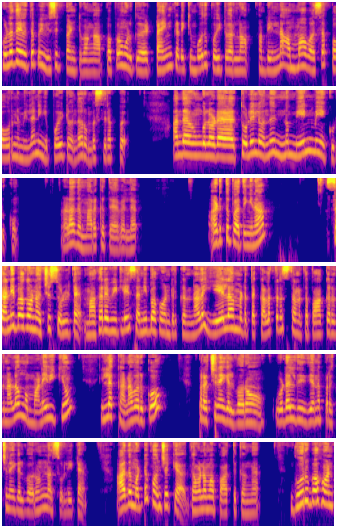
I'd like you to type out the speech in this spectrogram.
குலதெய்வத்தை போய் விசிட் பண்ணிட்டு வாங்க. அப்பப்போ உங்களுக்கு டைம் கிடைக்கும் போது போயிட்டு வரலாம். அப்படின்னா அமாவாசை பௌர்ணமியில் நீங்கள் போயிட்டு வந்தால் ரொம்ப சிறப்பு. அந்த உங்களோட தொழில் வந்து இன்னும் மேன்மையை கொடுக்கும். அதனால் அதை மறக்க தேவையில்ல. அடுத்து பார்த்தீங்கன்னா சனி பகவான் வச்சு சொல்லிட்டேன். மகர வீட்டிலேயே சனி பகவான் இருக்கிறதுனால ஏழாம் இடத்த கலத்திரஸ்தானத்தை பார்க்கறதுனால உங்கள் மனைவிக்கும் இல்லை கணவருக்கோ பிரச்சனைகள் வரும். உடல் ரீதியான பிரச்சனைகள் வரும்னு நான் சொல்லிட்டேன். அது மட்டும் கொஞ்சம் கே கவனமாக பார்த்துக்கோங்க. குரு பகவான்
